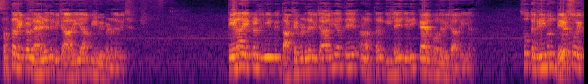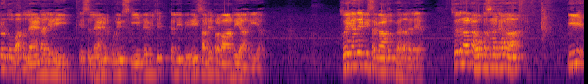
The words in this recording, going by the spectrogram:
70 ਏਕੜ ਲੈਂਡ ਇਹਦੇ ਵਿੱਚ ਆ ਰਹੀ ਆ ਬੀਰਮੀ ਪਿੰਡ ਦੇ ਵਿੱਚ। 13 ਏਕੜ ਜ਼ਮੀਨ ਵੀ ਦਾਖੇ ਪਿੰਡ ਦੇ ਵਿੱਚ ਆ ਰਹੀ ਆ ਤੇ 69 ਕਿਲੇ ਜਿਹੜੀ ਕੈਲਪੁਰ ਦੇ ਵਿੱਚ ਆ ਰਹੀ ਆ। ਸੋ ਤਕਰੀਬਨ 150 ਏਕੜ ਤੋਂ ਵੱਧ ਲੈਂਡ ਆ ਜਿਹੜੀ ਇਸ ਲੈਂਡ ਪੂਲਿੰਗ ਸਕੀਮ ਦੇ ਵਿੱਚ ਇਕੱਲੀ ਮੇਰੀ, ਸਾਡੇ ਪਰਿਵਾਰ ਦੀ ਆ ਰਹੀ ਆ। ਸੋ ਇਹ ਕਹਿੰਦੇ ਵੀ ਸਰਕਾਰ ਤੋਂ ਵੀ ਫਾਇਦਾ ਲੈ ਲਿਆ। ਸੋ ਇਹਦੇ ਨਾਲ ਮੈਂ ਹੋਰ ਦੱਸਣਾ ਚਾਹੁੰਦਾ ਕਿ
